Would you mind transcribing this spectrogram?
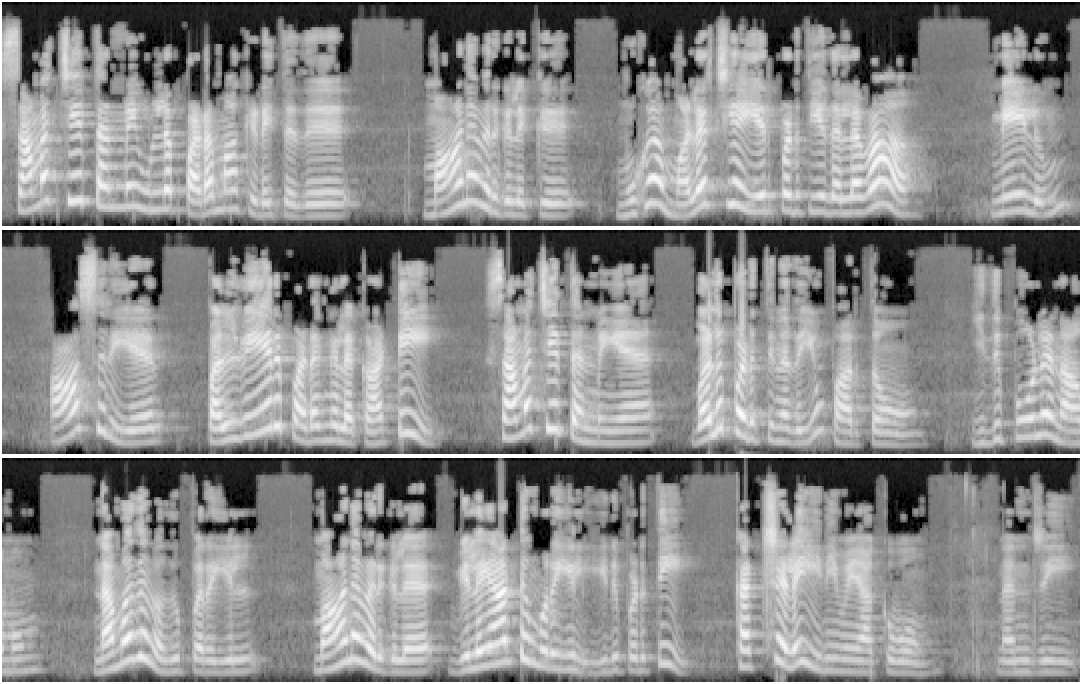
சமச்சீர் தன்மை உள்ள படமா கிடைத்தது. மாணவர்களுக்கு முக மலர்ச்சியை ஏற்படுத்தியதல்லவா? மேலும் ஆசிரியர் பல்வேறு படங்களை காட்டி சமச்சீர் தன்மையை வலுப்படுத்தினதையும் பார்த்தோம். இதுபோல நாமும் நமது வகுப்பறையில் மாணவர்களை விளையாட்டு முறையில் ஈடுபடுத்தி கற்றலை இனிமையாக்குவோம். நன்றி.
